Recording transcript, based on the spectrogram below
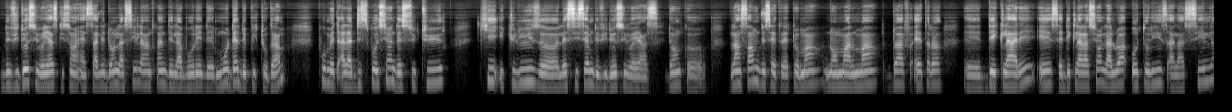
de vidéosurveillance qui sont installés, dont la CIL est en train d'élaborer des modèles de pictogrammes pour mettre à la disposition des structures qui utilisent euh, les systèmes de vidéosurveillance. Donc, euh, l'ensemble de ces traitements, normalement, doivent être euh, déclarés et ces déclarations, la loi autorise à la CIL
